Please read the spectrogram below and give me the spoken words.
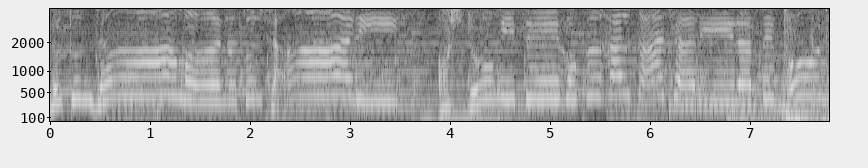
নতুন জামা নতুন শাড়ি অষ্টমীতে হোক হালকা ঝাড়ি রাতে ভোর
